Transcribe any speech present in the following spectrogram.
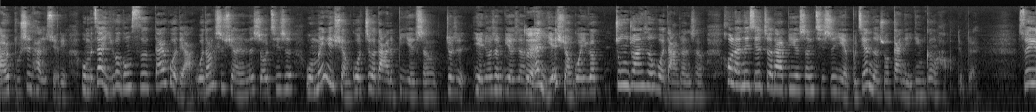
而不是他的学历。我们在一个公司待过的呀，我当时选人的时候，其实我们也选过浙大的毕业生，就是研究生毕业生，但也选过一个中专生或大专生。后来那些浙大毕业生其实也不见得说干的一定更好，对不对？所以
